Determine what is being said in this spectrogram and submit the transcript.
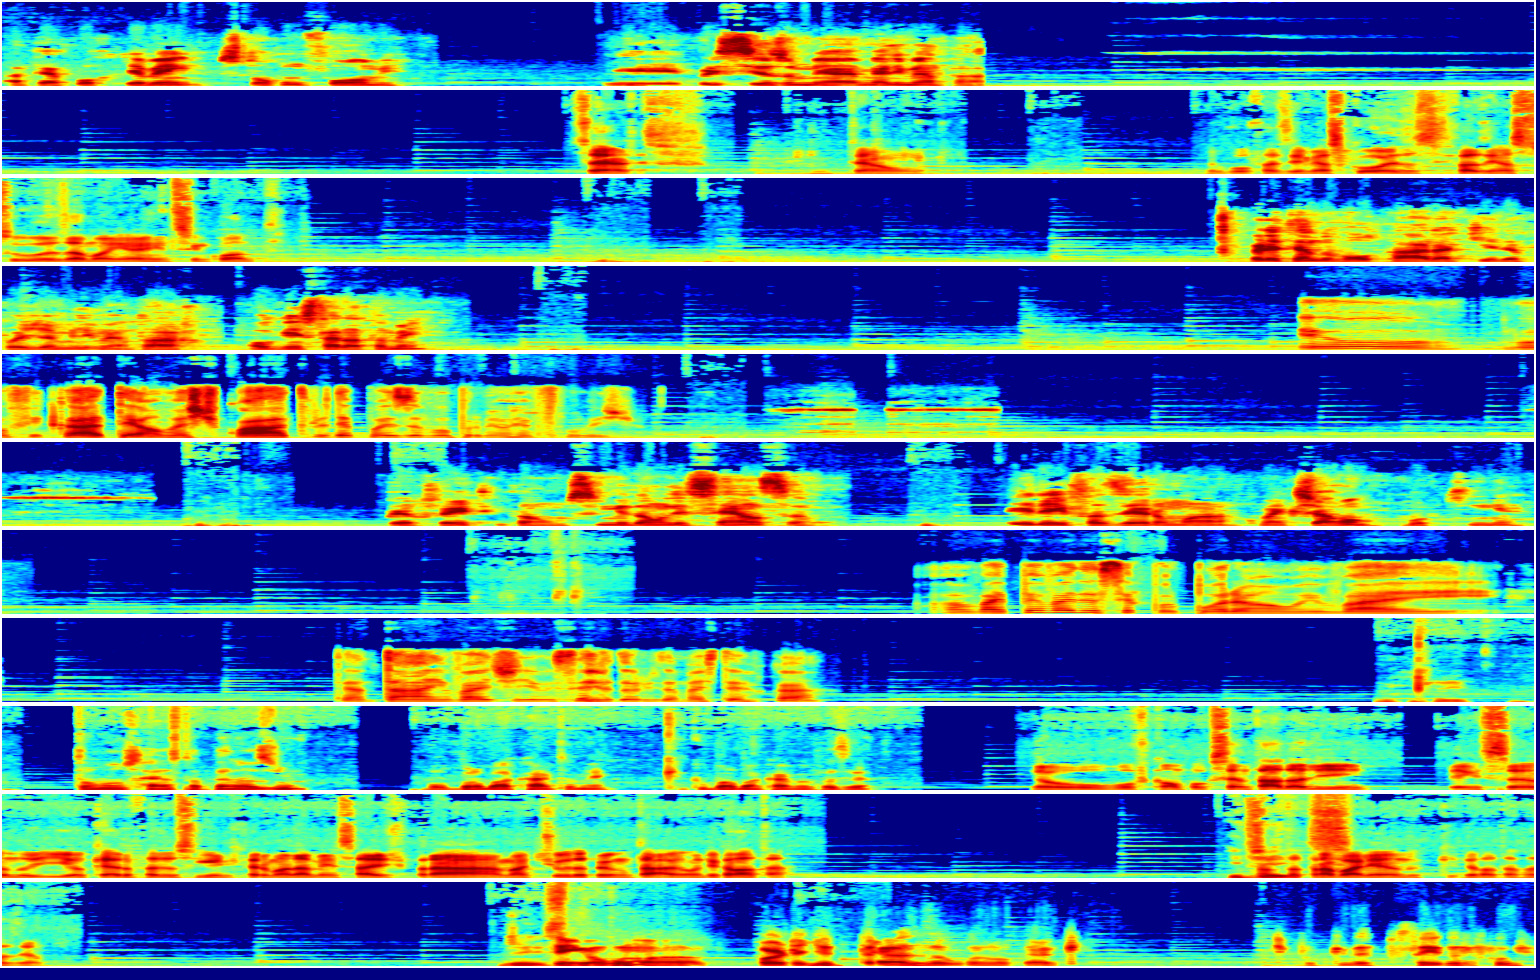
Até porque, bem, estou com fome e preciso me, me alimentar. Certo. Então, eu vou fazer minhas coisas, se fazem as suas, amanhã a gente se encontra. Pretendo voltar aqui depois de me alimentar. Alguém estará também? Eu vou ficar até umas quatro, depois eu vou pro meu refúgio. Perfeito, então, se me dão licença, irei fazer uma. Como é que chamam? Boquinha. A Viper vai descer por porão e vai tentar invadir os servidores da Mastercard. Ok. Então nos resta apenas um? Ou o Babacar também? O que, que o Babacar vai fazer? Eu vou ficar um pouco sentado ali, pensando, e eu quero fazer o seguinte: quero mandar mensagem pra Matilda perguntar onde é que ela tá. E Se ela tá trabalhando, o que, que ela tá fazendo. Jace, Tem alguma porta de trás, algum lugar que. Tipo, que dê pra sair do refúgio?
